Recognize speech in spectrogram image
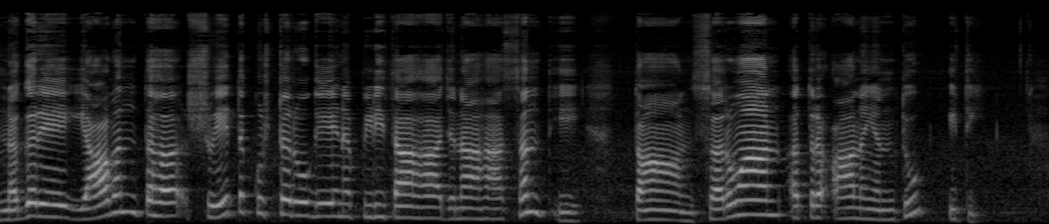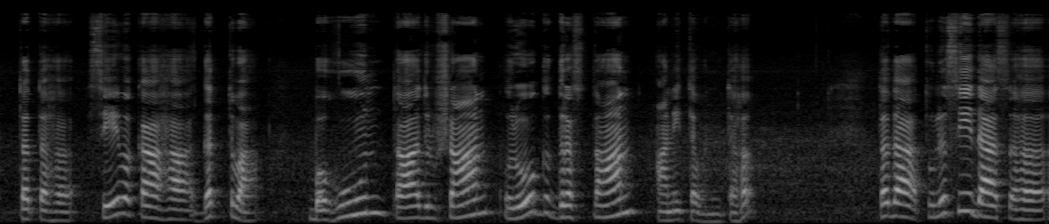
नगरे यावन्तः श्वेतकुष्ठरोगेण पीडिताः जनाः सन्ति, तान् सर्वान् अत्र आनयन्तु इति ततः सेवकाः गत्वा बहून् तादृशान् रोगग्रस्तान् आनीतवन्तः। तदा तुलसीदासः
